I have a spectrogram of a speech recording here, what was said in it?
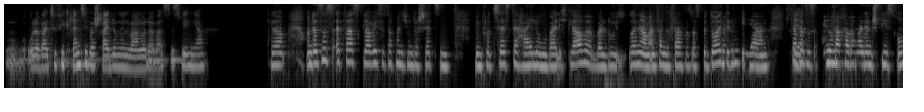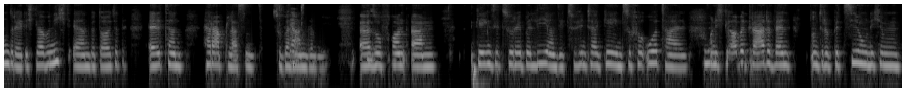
Oder weil zu viel Grenzüberschreitungen waren oder was. Deswegen ja. Ja, und das ist etwas, glaube ich, das darf man nicht unterschätzen, den Prozess der Heilung, weil ich glaube, weil du Sonja am Anfang gefragt hast, was bedeutet mhm. Ehren? Ich glaube, ja. es ist einfacher, wenn man den Spieß umdreht. Ich glaube, nicht Ehren bedeutet, Eltern herablassend zu behandeln. Ja. Also von ähm, gegen sie zu rebellieren, sie zu hintergehen, zu verurteilen. Mhm. Und ich glaube, gerade wenn unsere Beziehung nicht im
